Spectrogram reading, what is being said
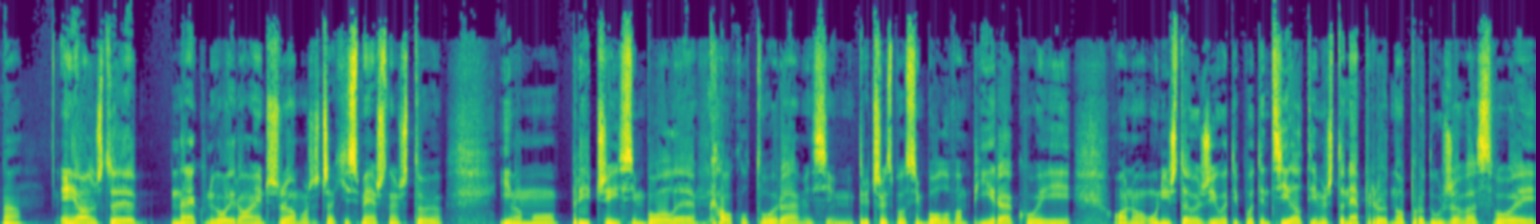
Da. I ono što je na nekom nivou ironično, možda čak i smešno što imamo priče i simbole kao kultura, mislim, pričali smo o simbolu vampira koji ono, uništava život i potencijal time što neprirodno produžava svoj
